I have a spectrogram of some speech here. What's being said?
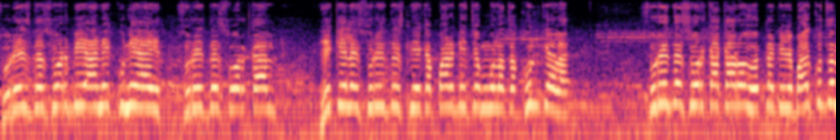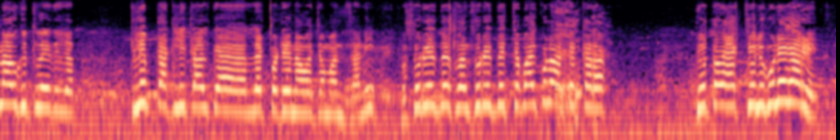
सुरेश दसवर बी अनेक गुन्हे आहेत. सुरेश दसवर काल हे केलंय. सुरेश दसनी एका पार्टीच्या मुलाचा खून केला. सुरेश दसवर का कारवाई होत नाही? त्याच्या बायकोचं नाव घेतलंय त्याच्यात. क्लिप टाकली काल त्या लटपटे नावाच्या माणसाने. मग सुरेश दसला आणि सुरेश दसच्या बायकोला अटक करा. तो तो ऍक्च्युली गुन्हेगार आहे.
